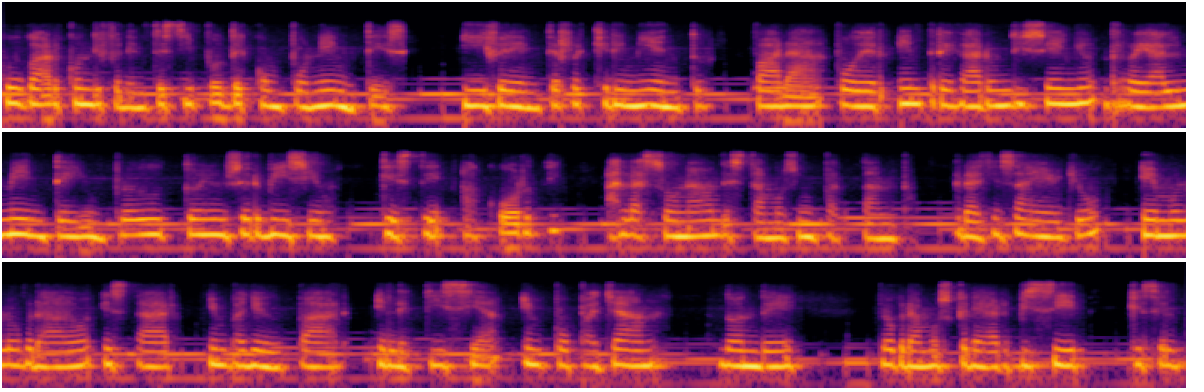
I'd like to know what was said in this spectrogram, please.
jugar con diferentes tipos de componentes y diferentes requerimientos para poder entregar un diseño realmente y un producto y un servicio que esté acorde a la zona donde estamos impactando. Gracias a ello hemos logrado estar en Valledupar, en Leticia, en Popayán, donde logramos crear Visit, que es el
